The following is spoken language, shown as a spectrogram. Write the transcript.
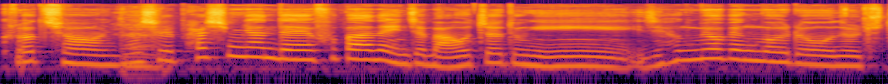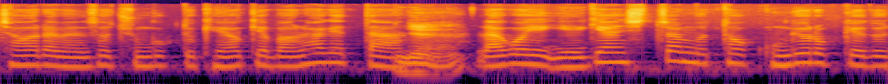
그렇죠. 네. 사실 80년대 후반에 이제 마오쩌둥이 이제 흑묘백모론을 주창을 하면서 중국도 개혁 개방을 하겠다라고 예. 얘기한 시점부터 공교롭게도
